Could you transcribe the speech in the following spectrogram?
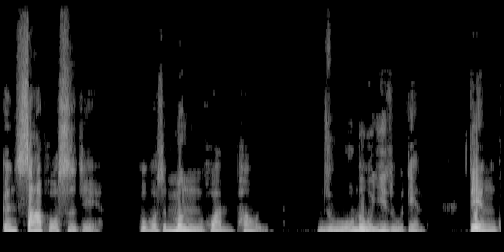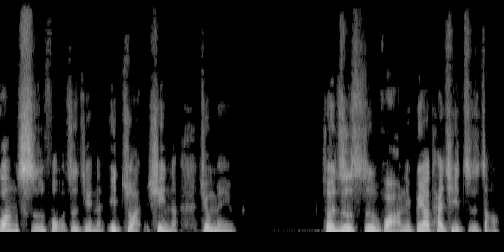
跟娑婆世界不过是梦幻泡影。如露亦如电，电光石火之间呢，一转瞬呢就没有。所以入世法你不要太去执着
